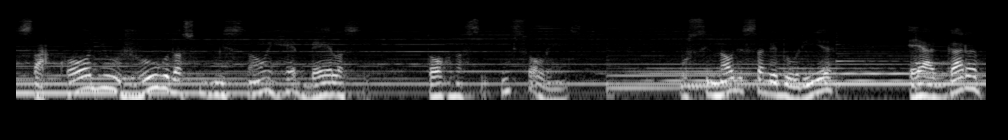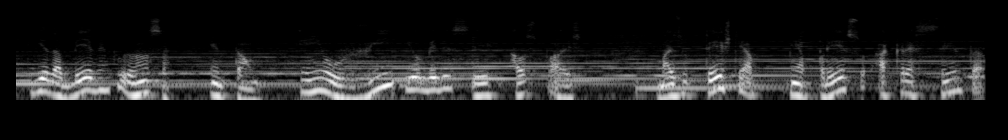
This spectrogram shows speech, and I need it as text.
Sacode o jugo da submissão e rebela-se, torna-se insolente. O sinal de sabedoria é a garantia da bem-aventurança. Então, em ouvir e obedecer aos pais. Mas o texto em apreço acrescenta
